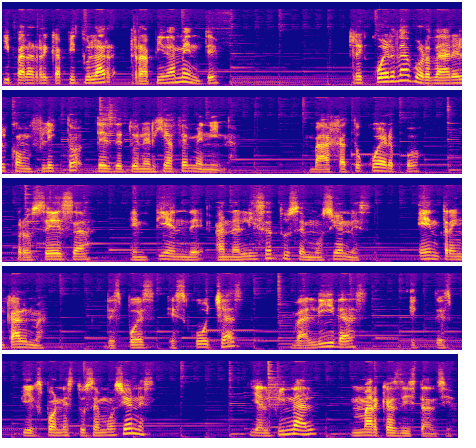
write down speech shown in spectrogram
Y para recapitular rápidamente, recuerda abordar el conflicto desde tu energía femenina. Baja tu cuerpo, procesa, entiende, analiza tus emociones, entra en calma. Después escuchas, validas y expones tus emociones. Y al final, marcas distancia.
